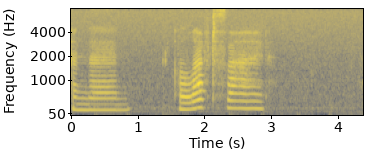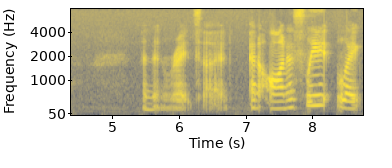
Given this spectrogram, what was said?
And then left side. And then right side. And honestly, like,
